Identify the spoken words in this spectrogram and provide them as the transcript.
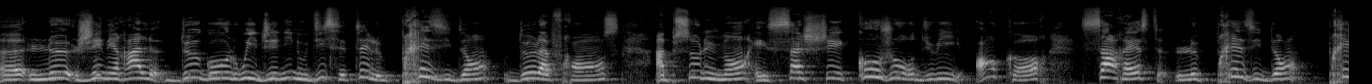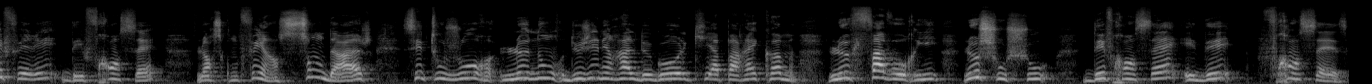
euh, le général de Gaulle. Oui, Jenny nous dit c'était le président de la France, absolument. Et sachez qu'aujourd'hui encore, ça reste le président préféré des Français. Lorsqu'on fait un sondage, c'est toujours le nom du général de Gaulle qui apparaît comme le favori, le chouchou des Français et des Françaises.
